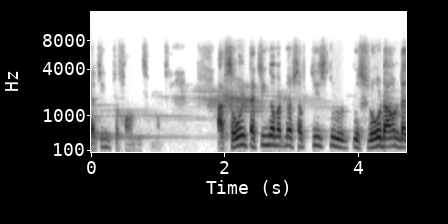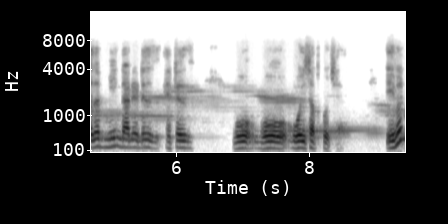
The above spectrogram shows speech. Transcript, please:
टचिंग परफॉर्मेंस होना चाहिए। अब सोल टचिंग का मतलब सब चीज़ too too slow down doesn't mean that it is it is वो वो वो ही सब कुछ है। Even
